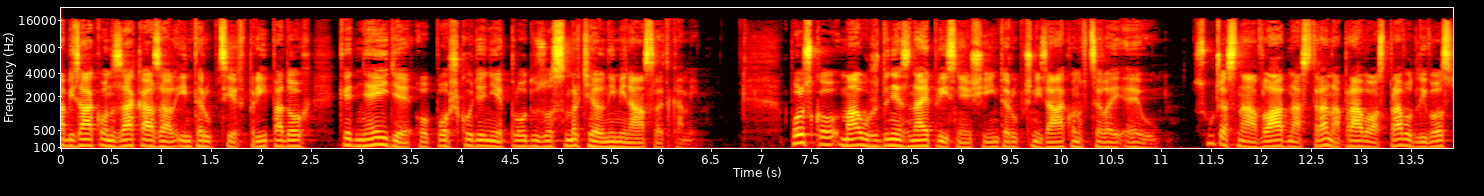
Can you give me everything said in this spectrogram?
aby zákon zakázal interrupcie v prípadoch, keď nejde o poškodenie plodu so smrteľnými následkami. Polsko má už dnes najprísnejší interrupčný zákon v celej EÚ. Súčasná vládna strana Právo a spravodlivosť,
